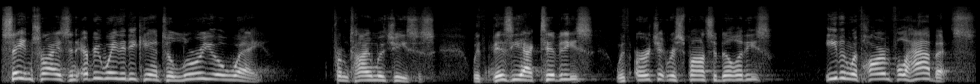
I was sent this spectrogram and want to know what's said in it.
Satan tries in every way that he can to lure you away from time with Jesus with busy activities, with urgent responsibilities, even with harmful habits.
